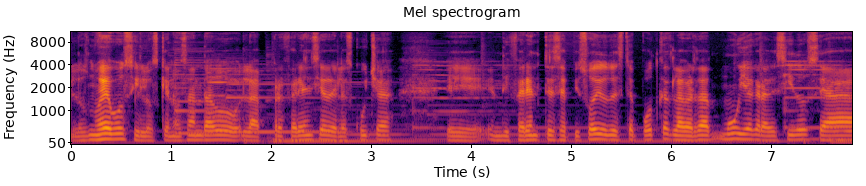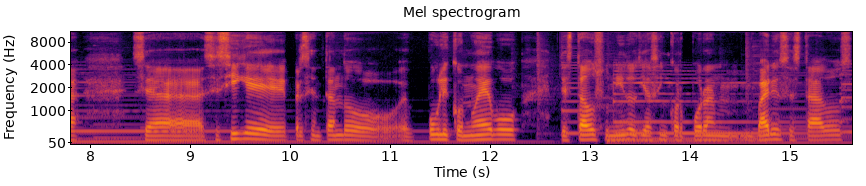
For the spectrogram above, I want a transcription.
los nuevos y los que nos han dado la preferencia de la escucha eh, en diferentes episodios de este podcast. La verdad, muy agradecido. Se, se, sigue presentando eh, público nuevo de Estados Unidos. Ya se incorporan varios estados,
